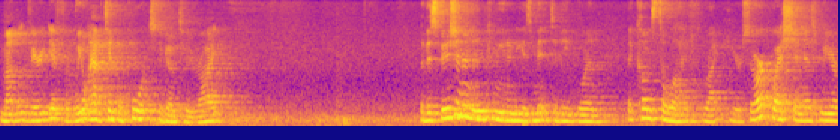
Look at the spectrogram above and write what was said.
It might look very different. We don't have temple courts to go to, right? But this vision in the new community is meant to be one that comes to life right here. So, our question as we are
